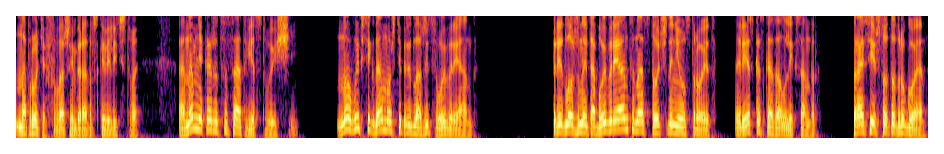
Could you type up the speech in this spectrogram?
«Напротив, Ваше Императорское Величество, она мне кажется соответствующей. Но вы всегда можете предложить свой вариант». «Предложенный тобой вариант нас точно не устроит», — резко сказал Александр. «Проси что-то другое».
